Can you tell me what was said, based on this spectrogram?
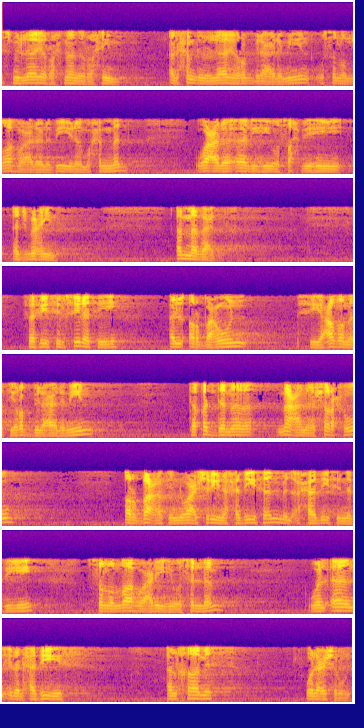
بسم الله الرحمن الرحيم. الحمد لله رب العالمين وصلى الله على نبينا محمد وعلى آله وصحبه أجمعين. أما بعد ففي سلسلة الأربعون في عظمة رب العالمين تقدم معنا شرح أربعة وعشرين حديثا من أحاديث النبي صلى الله عليه وسلم والآن إلى الحديث الخامس والعشرون.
